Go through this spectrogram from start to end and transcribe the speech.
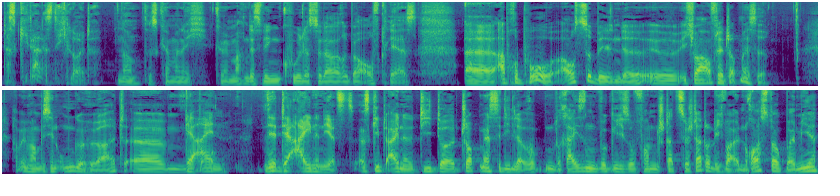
Das geht alles nicht, Leute. Ne? Das können wir nicht können wir machen. Deswegen cool, dass du darüber aufklärst. Äh, apropos Auszubildende, äh, ich war auf der Jobmesse habe mich mal ein bisschen umgehört. Ähm, der einen. Der, der einen jetzt. Es gibt eine, die Jobmesse, die reisen wirklich so von Stadt zu Stadt und ich war in Rostock bei mir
